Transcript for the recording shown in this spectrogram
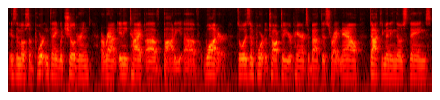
is the most important thing with children around any type of body of water. It's always important to talk to your parents about this right now, documenting those things,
